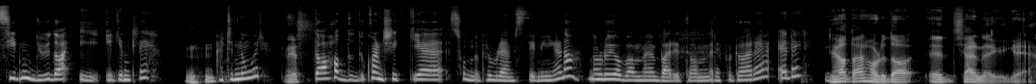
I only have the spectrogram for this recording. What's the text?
Siden du da egentlig er tenor, Yes. da hadde du kanskje ikke sånne problemstillinger da, når du jobba med barytonrepertoaret, eller? Ja, der har du da et kjernegreie.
